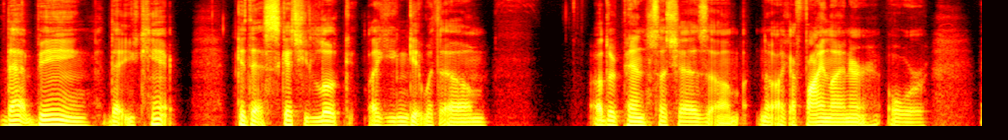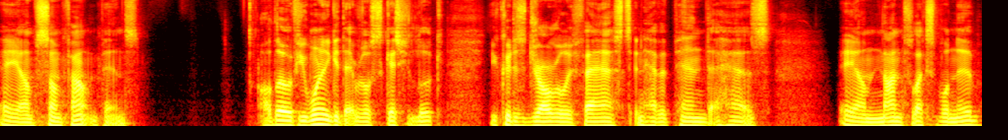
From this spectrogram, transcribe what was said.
that being that you can't get that sketchy look like you can get with um, other pens such as um, like a fine liner or a um, some fountain pens. Although if you wanted to get that real sketchy look, you could just draw really fast and have a pen that has a um, non-flexible nib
